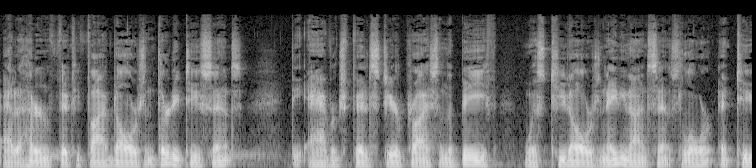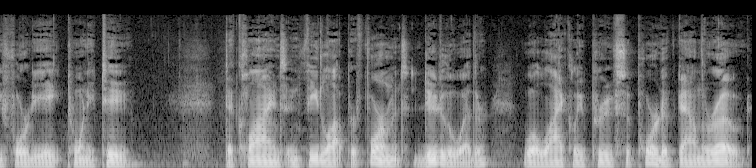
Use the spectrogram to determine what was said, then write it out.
at $155.32 the average fed steer price on the beef was $2.89 lower at 248.22. Declines in feedlot performance due to the weather will likely prove supportive down the road.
